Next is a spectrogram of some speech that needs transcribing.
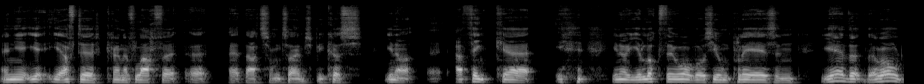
And you, you, you have to kind of laugh at, at, at that sometimes because, you know, I think, uh, you know, you look through all those young players, and yeah, they're, they're all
